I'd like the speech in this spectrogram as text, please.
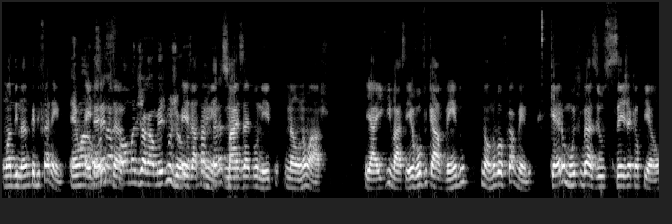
uma dinâmica diferente. É uma É outra forma de jogar o mesmo jogo. né? É Exatamente. mas é bonito? Não, não acho. E aí que vai, assim, eu vou ficar vendo? Não, não vou ficar vendo. Quero muito que o Brasil seja campeão,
